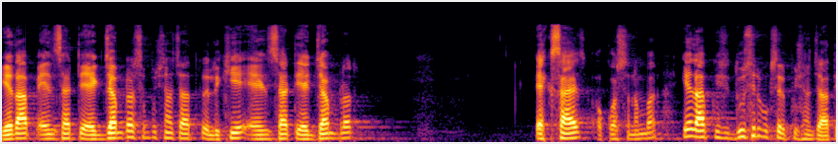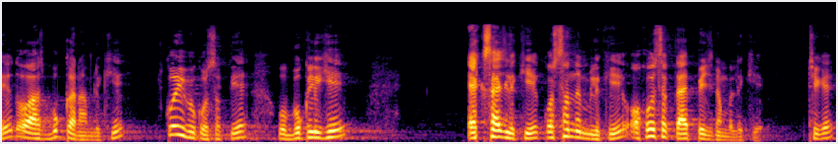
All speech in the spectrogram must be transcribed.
यदि आप एनसीआरटी एग्जाम्पलर से पूछना चाहते हो तो लिखिए एनसीआरटी एग्जाम्पलर एक्साइज और क्वेश्चन नंबर यदि आप किसी दूसरी बुक से पूछना चाहते हो तो आज बुक का नाम लिखिए। कोई बुक हो सकती है, वो बुक लिखिए। एक्साइज लिखिए क्वेश्चन नंबर लिखिए और हो सकता है पेज नंबर लिखिए। ठीक है?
